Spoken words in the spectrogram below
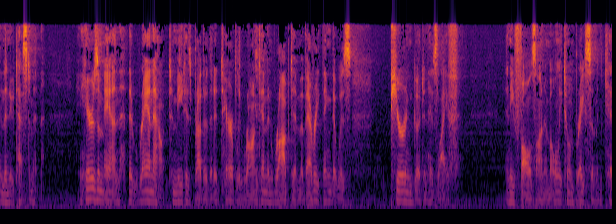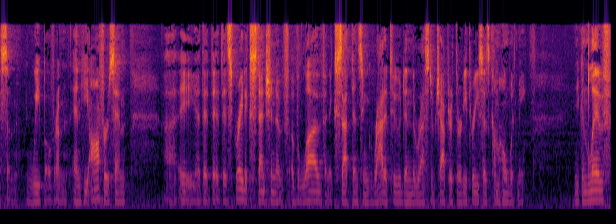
in the New Testament. And here's a man that ran out to meet his brother that had terribly wronged him and robbed him of everything that was pure and good in his life and he falls on him only to embrace him and kiss him and weep over him. And he offers him uh, a, this great extension of, of love and acceptance and gratitude. And the rest of chapter 33 says, Come home with me. You can live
